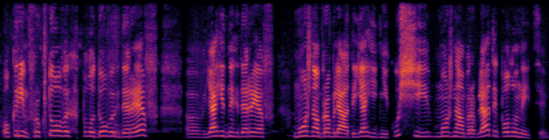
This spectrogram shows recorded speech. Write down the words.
Окрім фруктових, плодових дерев, е, ягідних дерев, можна обробляти ягідні кущі, можна обробляти полуниці.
